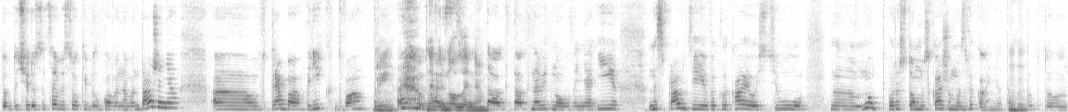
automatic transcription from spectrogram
Тобто через це високе білкове навантаження треба рік, два, три Мгм. На відновлення. Так, так, на відновлення. І насправді викликає ось цю, е, ну, по-простому скажемо, звикання. Так? Мгм. Тобто,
